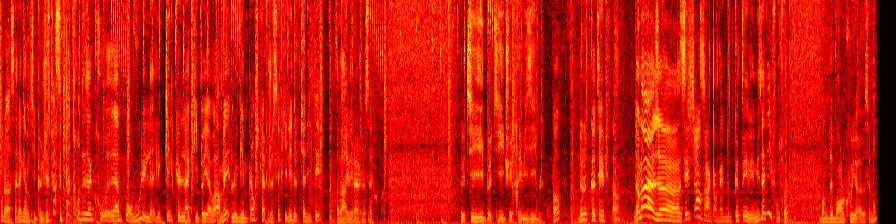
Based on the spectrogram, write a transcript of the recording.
Oula, ça lag un petit peu. J'espère que c'est pas trop désagréable pour vous, les, quelques lags qu'il peut y avoir, mais le gameplay en tout cas, je sais qu'il est de qualité. Ça va arriver là, je le sais. Petit, petit, tu es prévisible. Oh, de l'autre côté, putain. Dommage euh, C'est chiant ça quand t'es de l'autre côté. Mais mes alliés, ils font quoi? Bande de branle-couilles, c'est bon.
